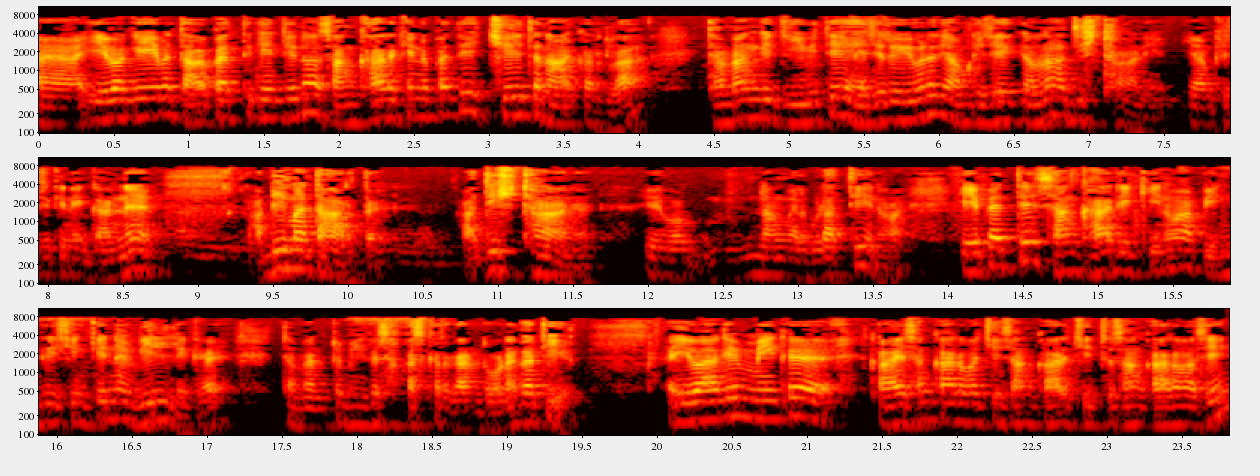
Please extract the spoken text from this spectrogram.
ඒ වගේම තව පැත්තකින් තියෙනවා සංඛාර කියන පදේ චේතනා කරලා තමන්ගේ ජීවිතයේ හැසිරීමට යම් කිසි ගන්න අදිෂ්ඨානය. යම් කිසි කෙනෙක් ගන්න අභිමතාර්ථ අදිෂ්ඨාන ඒ නම් වල ගොඩක් තියෙනවා. ඒ පැත්තේ සංඛාරය කියනවා අපි ඉංග්‍රීසියෙන් කියන will එක තමන්ට මේක සකස් කර ගන්න ඕන ගතිය. ඒ වගේම මේක කාය සංකාර වචී සංකාර චිත්ත සංකාර වශයෙන්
